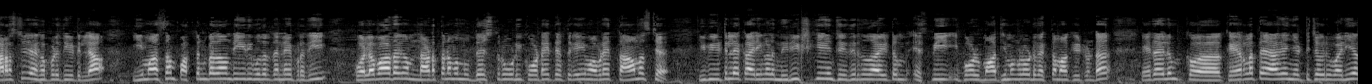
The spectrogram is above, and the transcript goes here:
അറസ്റ്റ് രേഖപ്പെടുത്തിയിട്ടില്ല. ഈ മാസം പത്തൊൻപതാം തീയതി മുതൽ തന്നെ പ്രതി കൊലപാതകം നടത്തണമെന്ന ഉദ്ദേശത്തോടുകൂടി കോട്ടയത്ത് എത്തുകയും അവിടെ താമസിച്ച് ഈ വീട്ടിലെ കാര്യങ്ങൾ നിരീക്ഷിക്കുകയും ചെയ്തിരുന്നതായിട്ടും എസ് പി ഇപ്പോൾ മാധ്യമങ്ങളോട് വ്യക്തമാക്കിയിട്ടുണ്ട്. ഏതായാലും കേരളത്തെ ആകെ ഞെട്ടിച്ച ഒരു വലിയ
